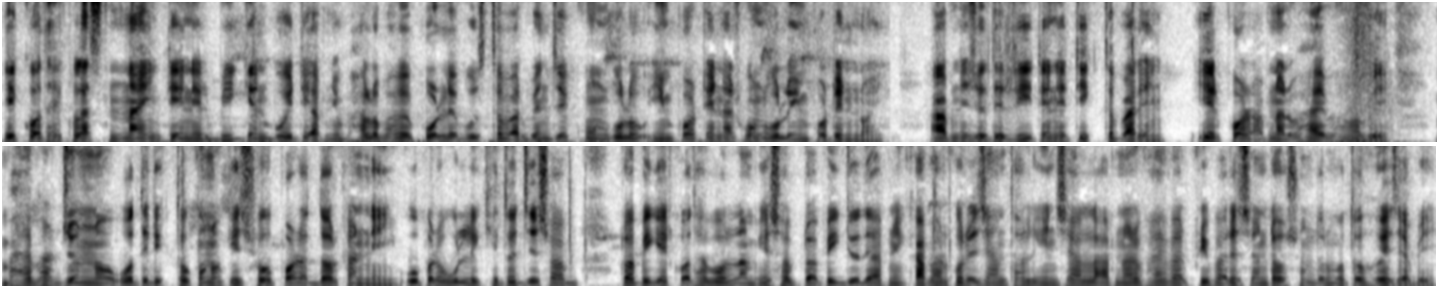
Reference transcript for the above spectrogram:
এ কথায় ক্লাস নাইন টেনের বিজ্ঞান বইটি আপনি ভালোভাবে পড়লে বুঝতে পারবেন যে কোনগুলো ইম্পর্টেন্ট আর কোনগুলো ইম্পর্টেন্ট নয়। আপনি যদি রিটেনে টিকতে পারেন, এরপর আপনার ভাইভা হবে। ভাইভার জন্য অতিরিক্ত কোনো কিছু পড়ার দরকার নেই। উপরে উল্লেখিত যেসব টপিকের কথা বললাম, এসব টপিক যদি আপনি কাভার করে যান, তাহলে ইনশাআল্লাহ আপনার ভাইভার প্রিপারেশনটাও সুন্দর মতো হয়ে যাবে।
